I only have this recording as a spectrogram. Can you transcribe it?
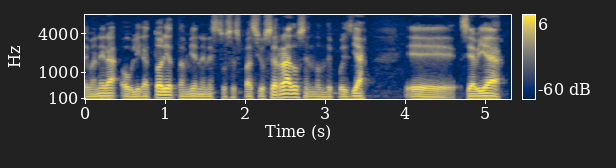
de manera obligatoria también en estos espacios cerrados, en donde pues ya eh, se había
